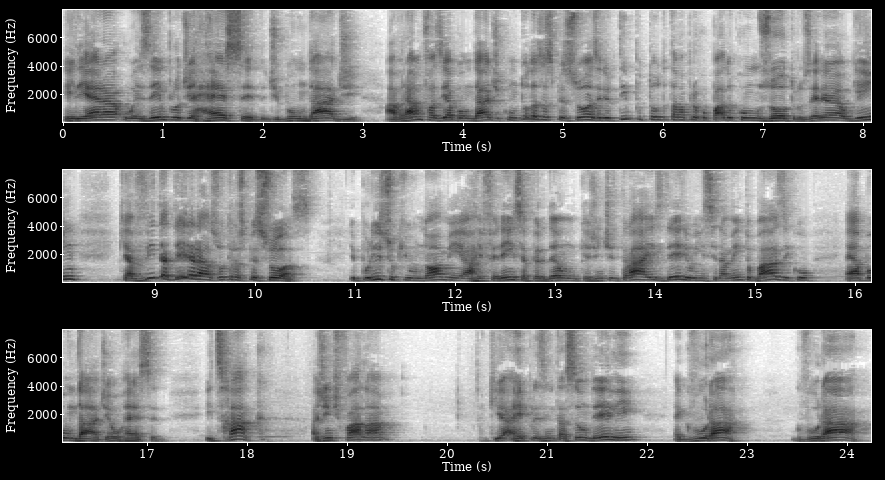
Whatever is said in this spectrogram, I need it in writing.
ele era o exemplo de Hesed, de bondade. Abraão fazia bondade com todas as pessoas, ele o tempo todo estava preocupado com os outros. Ele era alguém que a vida dele era as outras pessoas. E por isso que o nome, a referência, perdão, que a gente traz dele, o ensinamento básico, é a bondade, é o Hesed. Yitzhak, a gente fala que a representação dele é Gvurah, Gvurá,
